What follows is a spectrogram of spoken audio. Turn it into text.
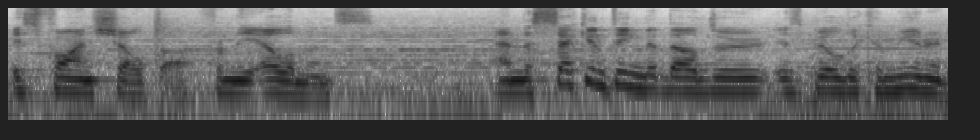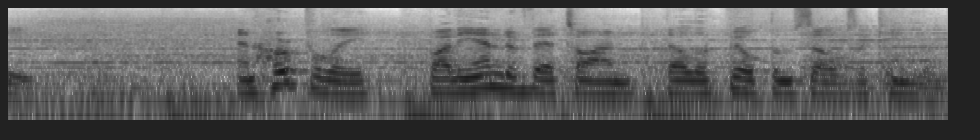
is find shelter from the elements. And the second thing that they'll do is build a community. And hopefully, by the end of their time, they'll have built themselves a kingdom.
